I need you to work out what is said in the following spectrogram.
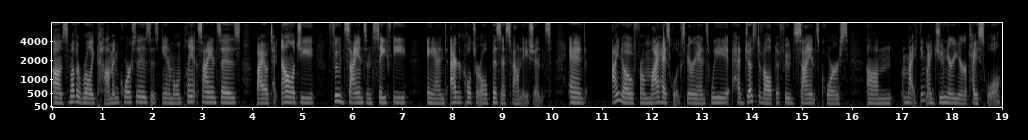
Um, some other really common courses is animal and plant sciences, biotechnology, food science and safety, and agricultural business foundations. And I know from my high school experience, we had just developed a food science course. Um, my, I think my junior year of high school,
